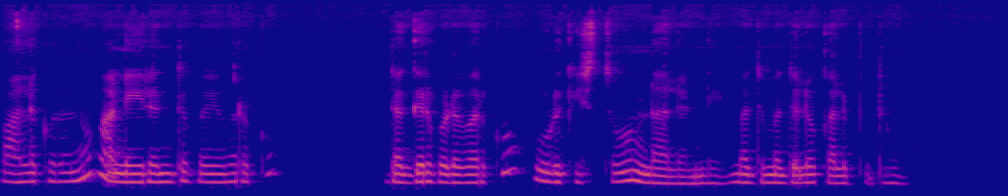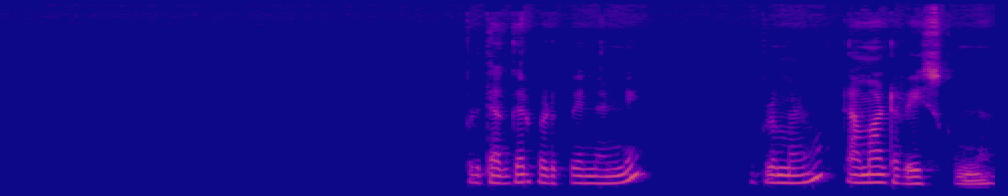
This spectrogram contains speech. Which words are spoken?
పాలకూరను ఆ నీరంతా పోయే వరకు దగ్గర పడే వరకు ఉడికిస్తూ ఉండాలండి. మధ్య మధ్యలో కలుపుతూ. ఇప్పుడు దగ్గర పడిపోయిందండి. ఇప్పుడు మనం టమాటా వేసుకుందాం.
